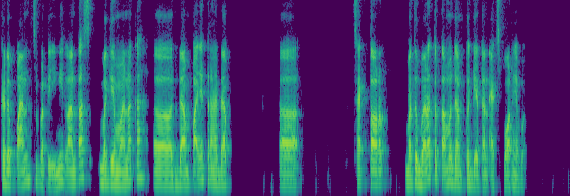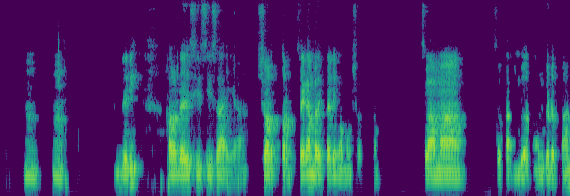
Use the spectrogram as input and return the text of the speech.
ke depan seperti ini, lantas bagaimanakah uh, dampaknya terhadap uh, sektor batu bara, terutama dalam kegiatan ekspornya, Pak? Hmm, hmm. Jadi kalau dari sisi saya, short term, saya kan balik tadi ngomong short term, selama setahun dua tahun ke depan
